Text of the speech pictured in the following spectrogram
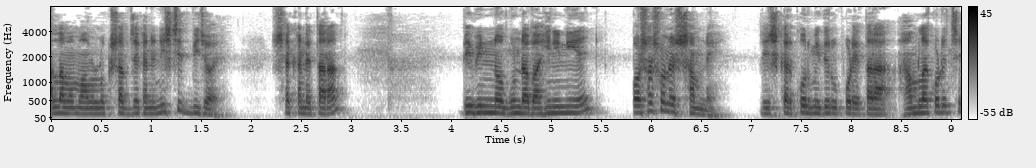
আল্লামা মামলুক সাহেব যেখানে নিশ্চিত বিজয়, সেখানে তারা বিভিন্ন গুন্ডা বাহিনী নিয়ে প্রশাসনের সামনে রিস্কার কর্মীদের উপরে তারা হামলা করেছে,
